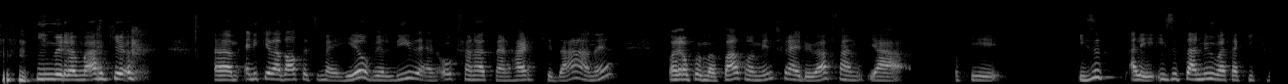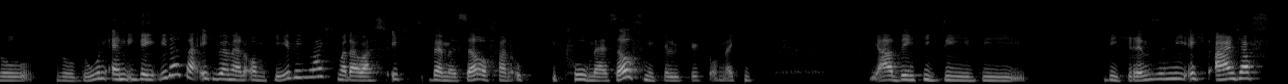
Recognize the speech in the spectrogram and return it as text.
kinderen maken. Um, en ik heb dat altijd met heel veel liefde en ook vanuit mijn hart gedaan. Hè? Maar op een bepaald moment vraag je af van, ja, oké, is het, is het dan nu wat ik wil, wil doen? En ik denk niet dat dat echt bij mijn omgeving lag, maar dat was echt bij mezelf. Van, ik voel mijzelf niet gelukkig, omdat ik, ja, denk ik, die, die, die grenzen niet echt aangaf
